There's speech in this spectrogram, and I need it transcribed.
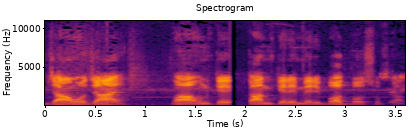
जहाँ वो जाएँ वहाँ उनके काम के लिए मेरी बहुत बहुत शुभकामनाएँ।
